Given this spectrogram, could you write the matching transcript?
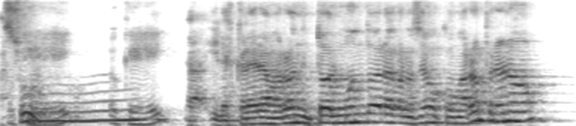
Azul. Ok. y la escalera marrón, en todo el mundo la conocemos como marrón, pero no.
